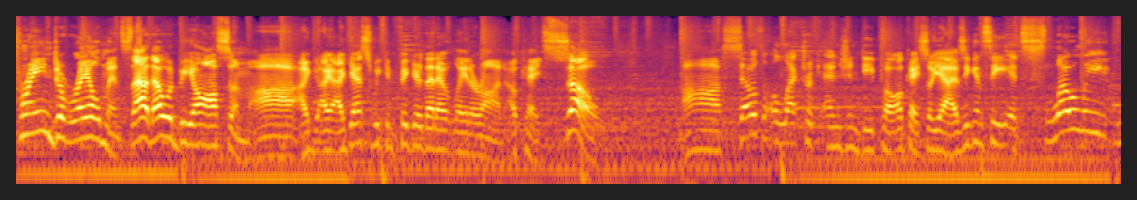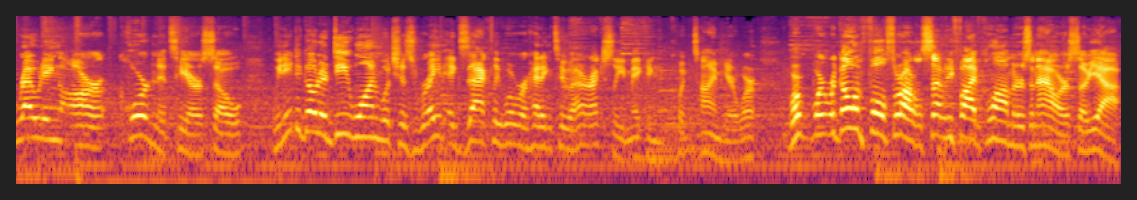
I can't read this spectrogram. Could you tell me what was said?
train derailments. That, that would be awesome. Uh, I, I, I guess we can figure that out later on. Okay, so... Uh, South Electric Engine Depot. Okay, so yeah, as you can see, it's slowly routing our coordinates here. So we need to go to D1, which is right exactly where we're heading to. We're actually making quick time here. We're, we're, we're going full throttle, 75 kilometers an hour, so yeah,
